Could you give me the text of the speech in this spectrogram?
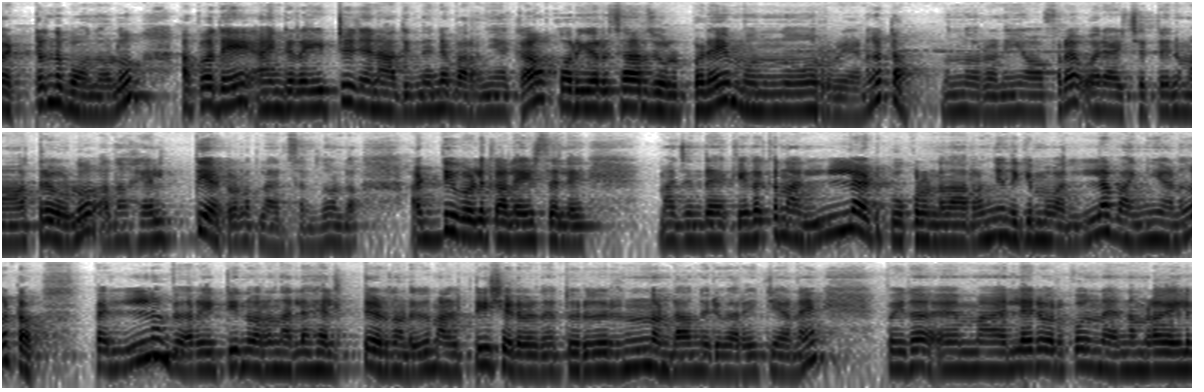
പെട്ടെന്ന് പോന്നോളൂ. അപ്പോൾ അതേ അതിന്റെ റേറ്റ് ഞാൻ ആദ്യം തന്നെ പറഞ്ഞേക്കാം. കൊറിയർ ചാർജ് ഉൾപ്പെടെ മുന്നൂറ് രൂപയാണ് കേട്ടോ. മുന്നൂറ് രൂപയാണ് ഈ ഓഫർ ഒരാഴ്ചത്തേന് മാത്രമേ ഉള്ളൂ. അത് ഹെൽത്തി ആയിട്ടുള്ള പ്ലാൻസ് അതുകൊണ്ടോ അടിപൊളി കളേഴ്സ് അല്ലേ? മജന്തയൊക്കെ. ഇതൊക്കെ നല്ലതായിട്ട് പൂക്കളുണ്ട്. നിറഞ്ഞു നിൽക്കുമ്പോൾ നല്ല ഭംഗിയാണ് കേട്ടോ. അപ്പം എല്ലാം വെറൈറ്റി എന്ന് പറഞ്ഞാൽ നല്ല ഹെൽത്ത് ആയിരുന്നുണ്ട് ഇത് മൾട്ടി ഷെയ്ഡ് വരുന്നത്. തുരുതുരുന്നുണ്ടാകുന്ന ഒരു വെറൈറ്റിയാണ് അപ്പോൾ ഇത് എല്ലാവരും ഓർക്കും നമ്മുടെ കയ്യിൽ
